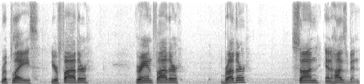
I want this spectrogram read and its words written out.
replace your father, grandfather, brother, son, and husband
